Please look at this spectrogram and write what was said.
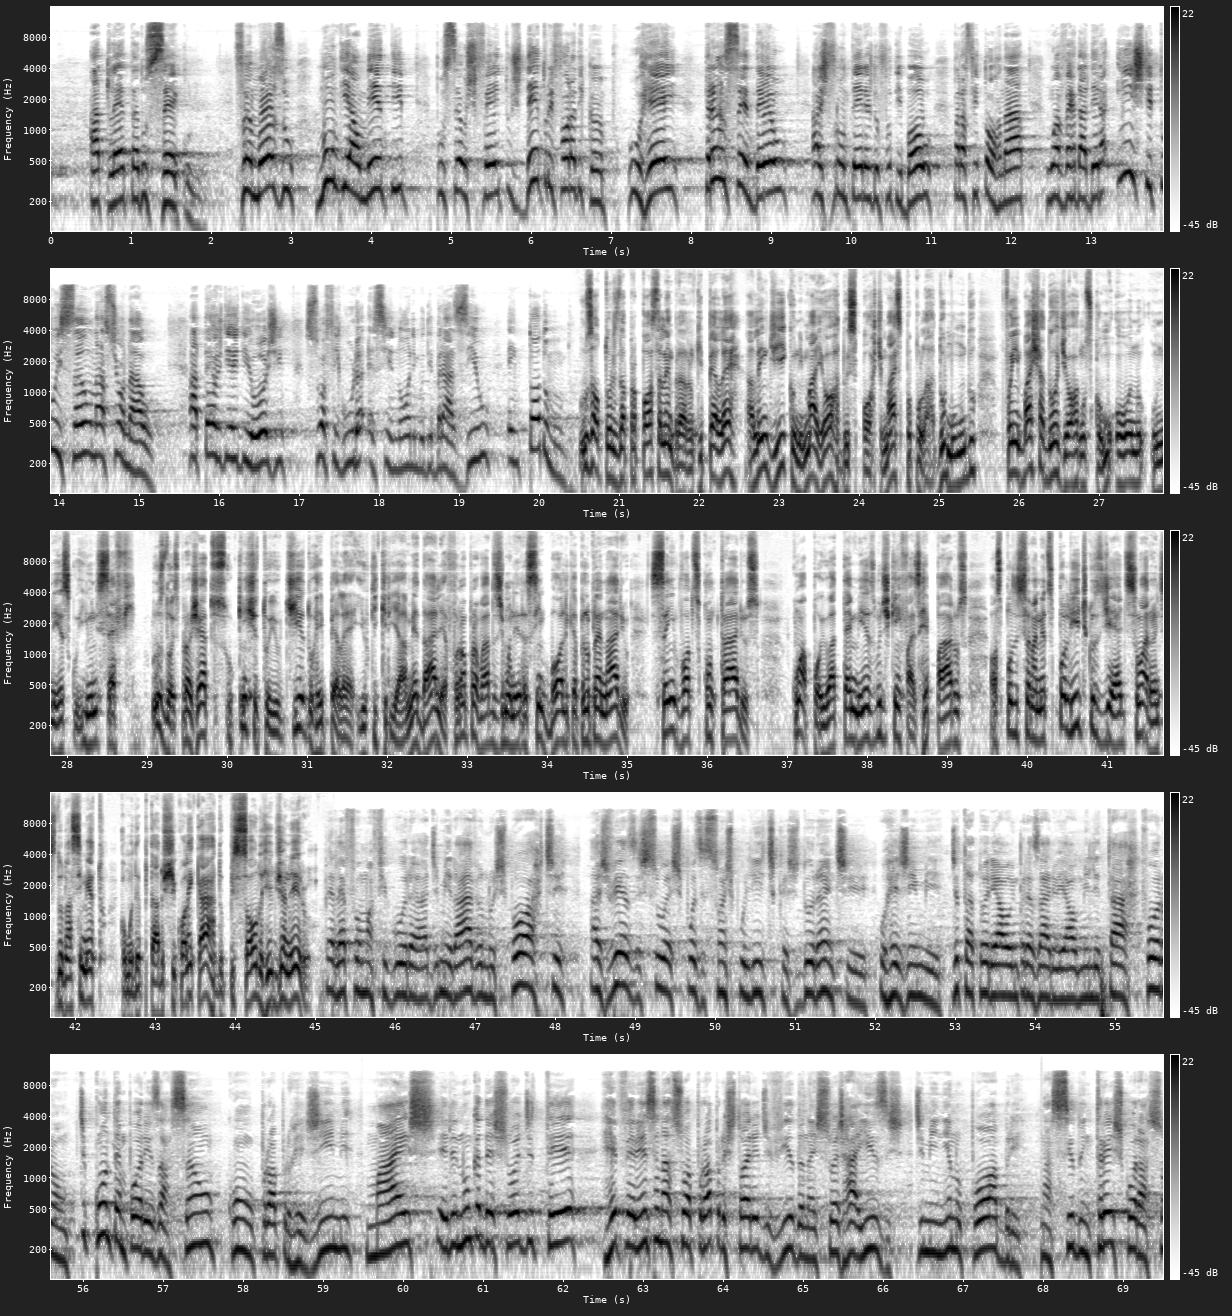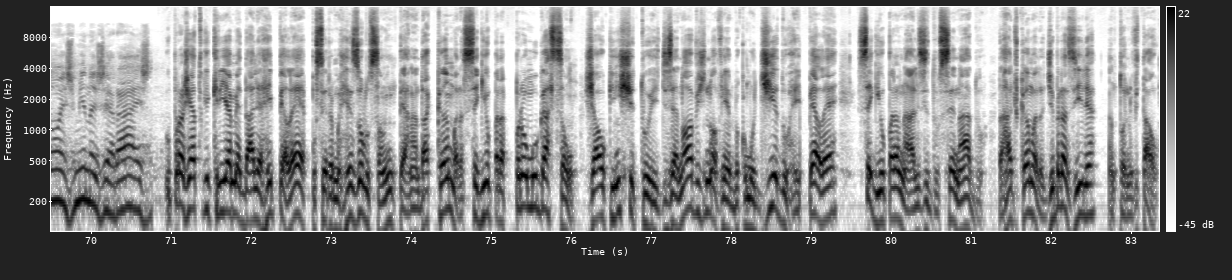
atleta do século, famoso mundialmente por seus feitos dentro e fora de campo. O rei transcendeu as fronteiras do futebol para se tornar uma verdadeira instituição nacional. Até os dias de hoje, sua figura é sinônimo de Brasil em todo o mundo. Os autores da proposta lembraram que Pelé, além de ícone maior do esporte mais popular do mundo, foi embaixador de órgãos como ONU, Unesco e Unicef. Os dois projetos, o que institui o Dia do Rei Pelé e o que cria a medalha, foram aprovados de maneira simbólica pelo plenário, sem votos contrários, com apoio até mesmo de quem faz reparos aos posicionamentos políticos de Edson Arantes do Nascimento, como o deputado Chico Alencar, do PSOL do Rio de Janeiro. Pelé foi uma figura admirável no esporte, às vezes, suas posições políticas durante o regime ditatorial, empresarial, militar foram de contemporização com o próprio regime, mas ele nunca deixou de ter referência na sua própria história de vida, nas suas raízes de menino pobre, nascido em Três Corações, Minas Gerais. O projeto que cria a medalha Rei Pelé, por ser uma resolução interna da Câmara, seguiu para promulgação. Já o que institui 19 de novembro como Dia do Rei Pelé, seguiu para análise do Senado. Da Rádio Câmara de Brasília, Antônio Vital.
